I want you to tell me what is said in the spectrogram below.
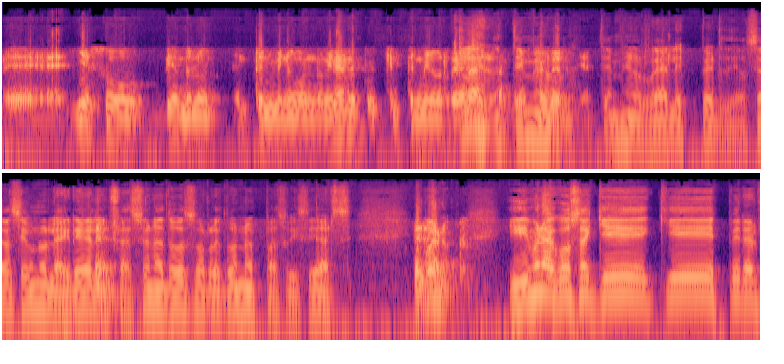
Eh, y eso viéndolo en términos nominales, porque en términos reales. Claro, en términos, en términos, reales pérdida. O sea, si uno le agrega la inflación a todos esos retornos es para suicidarse. Exacto. Bueno, y dime una cosa, ¿qué, qué espera el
